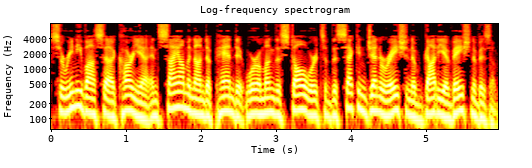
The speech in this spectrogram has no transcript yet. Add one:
Srinivasa Acharya, and Syamananda Pandit were among the stalwarts of the second generation of Gaudiya Vaishnavism.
